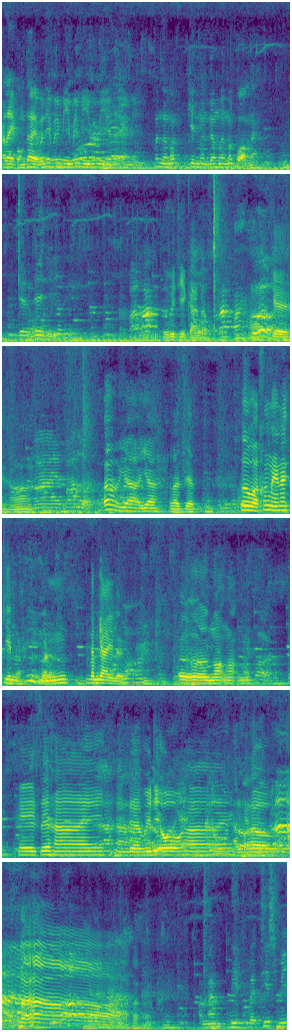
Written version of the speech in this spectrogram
อะไรของไทยวะเนี่ยไม่มีไม่มีไม่มีอะไรไม่มีมันเหมือนว่ากินเหมือนเดิมเหมือนเมื่อก่อนนะหรือวิธีการครับอ๋อโอเคอ๋อเอออย่าอย่าเราจะเออว่ะข้างในน่ากินว่ะเหมือนลำไยเลย เออเออเออเงาะเงาะเงาะ Hey say hi in the video hi hello hello มันดิบแบบทิชมี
